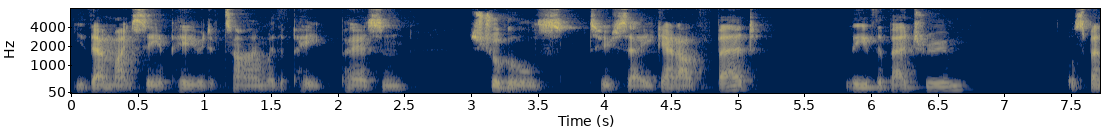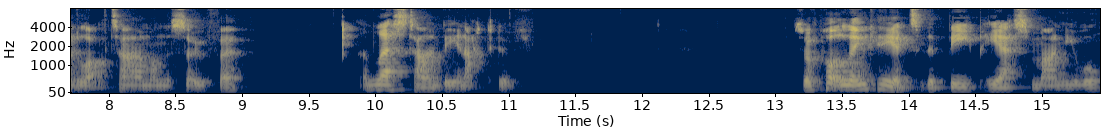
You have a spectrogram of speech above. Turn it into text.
you then might see a period of time where the pe- person struggles to say get out of bed, leave the bedroom, or spend a lot of time on the sofa, and less time being active. So I've put a link here to the BPS manual.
